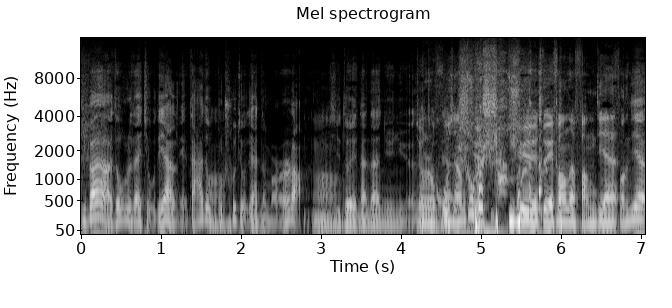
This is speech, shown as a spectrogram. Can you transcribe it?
一般啊都是在酒店里，大家都不嗯出酒店的门儿的，嗯几对男男女女就是互相里说什么？去对方的房间，房间，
